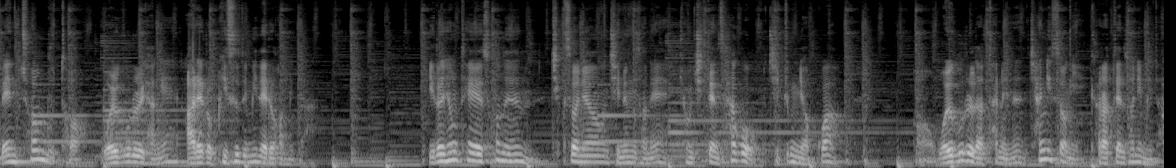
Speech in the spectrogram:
맨 처음부터 월구를 향해 아래로 비스듬히 내려갑니다. 이런 형태의 선은 직선형 지능선의 경직된 사고, 집중력과 어, 월구를 나타내는 창의성이 결합된 선입니다.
